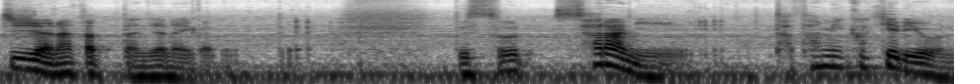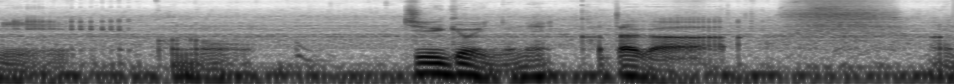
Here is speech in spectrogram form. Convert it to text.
ちじゃなかったんじゃないかと思って。でさらに畳みかけるように従業員のね方があの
